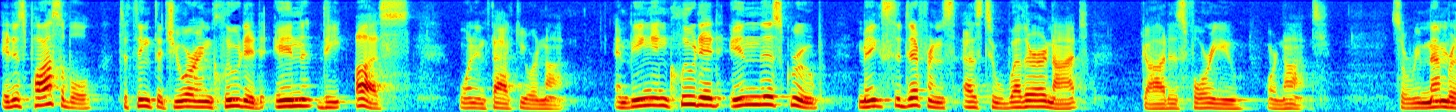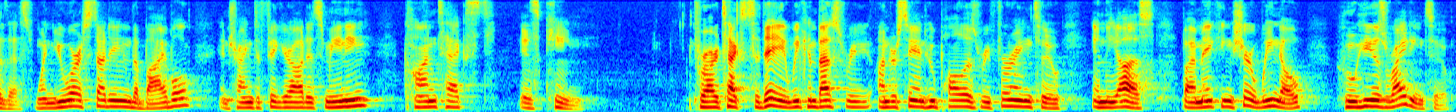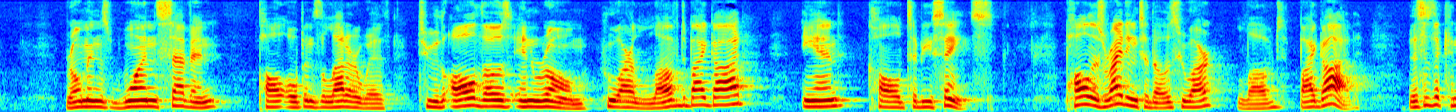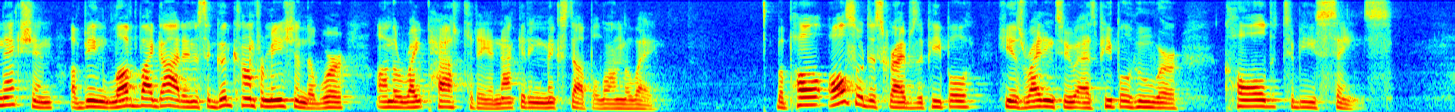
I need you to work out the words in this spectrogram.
It is possible to think that you are included in the us when in fact you are not. And being included in this group makes the difference as to whether or not God is for you or not. So remember this when you are studying the Bible and trying to figure out its meaning, context is king. For our text today, we can best re- understand who Paul is referring to in the us by making sure we know who he is writing to. Romans 1 7, Paul opens the letter with, To all those in Rome who are loved by God and called to be saints. Paul is writing to those who are loved by God. This is a connection of being loved by God, and it's a good confirmation that we're on the right path today and not getting mixed up along the way. But Paul also describes the people he is writing to as people who were called to be saints.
